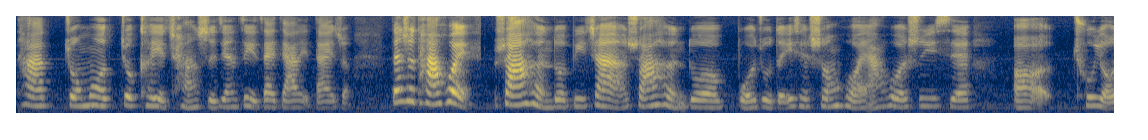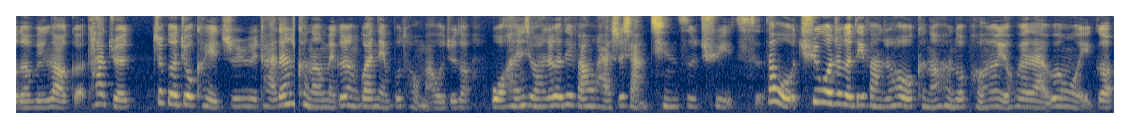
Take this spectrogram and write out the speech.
他周末就可以长时间自己在家里待着。但是他会刷很多 B 站，刷很多博主的一些生活呀，或者是一些呃出游的 Vlog，他觉得这个就可以治愈他。但是可能每个人观点不同嘛，我觉得我很喜欢这个地方，我还是想亲自去一次。在我去过这个地方之后，可能很多朋友也会来问我一个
